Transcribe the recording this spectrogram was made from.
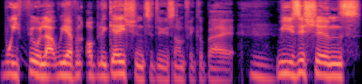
we feel like we have an obligation to do something about it. Musicians,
